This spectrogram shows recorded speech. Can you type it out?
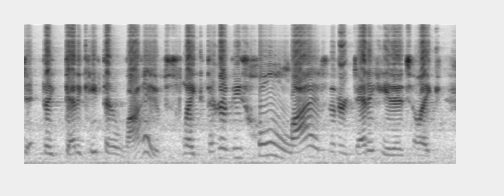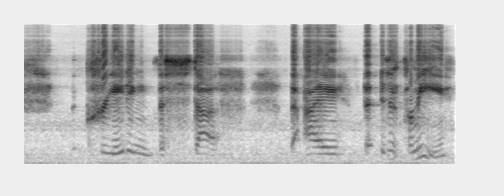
de- like dedicate their lives like there are these whole lives that are dedicated to like creating the stuff that I that isn't for me,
